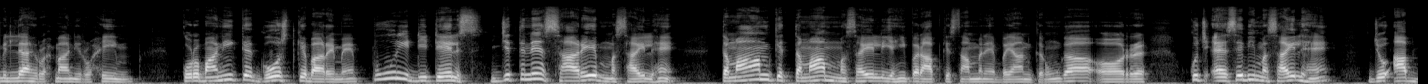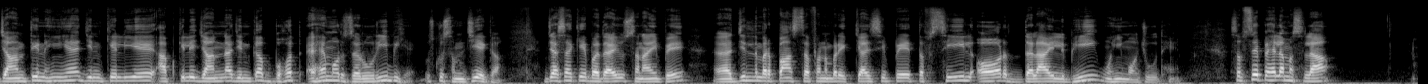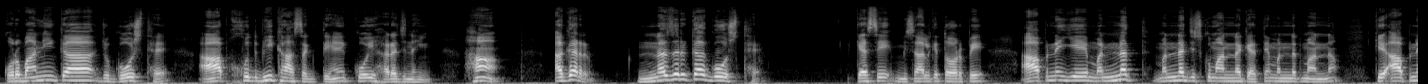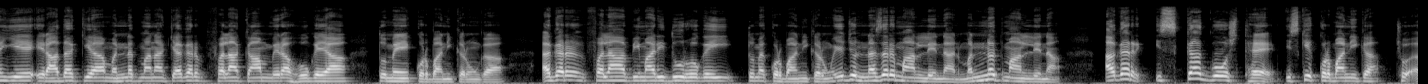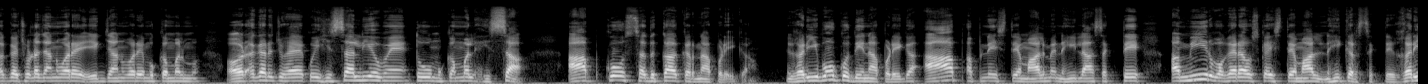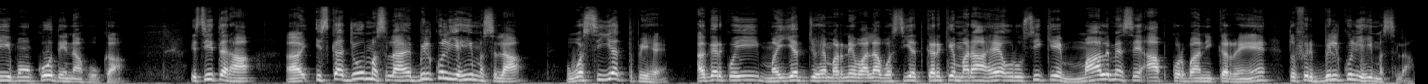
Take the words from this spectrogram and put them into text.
بسم اللہ الرحمن الرحیم۔ قربانی کے گوشت کے بارے میں پوری ڈیٹیلز جتنے سارے مسائل ہیں، تمام کے تمام مسائل یہیں پر آپ کے سامنے بیان کروں گا۔ اور کچھ ایسے بھی مسائل ہیں جو آپ جانتے نہیں ہیں، جن کے لیے آپ کے لیے جاننا، جن کا بہت اہم اور ضروری بھی ہے۔ اس کو سمجھیے گا۔ جیسا کہ بدائی الصنائی پہ جلد نمبر پانچ، صفحہ نمبر اکیاسی پہ تفصیل اور دلائل بھی وہیں موجود ہیں۔ سب سے پہلا مسئلہ قربانی کا جو گوشت ہے، آپ خود بھی کھا سکتے ہیں، کوئی حرج نہیں۔ ہاں اگر نظر کا گوشت ہے، کیسے؟ مثال کے طور پہ، آپ نے یہ منت منت جس کو ماننا کہتے ہیں، منت ماننا، کہ آپ نے یہ ارادہ کیا، منت مانا کہ اگر فلاں کام میرا ہو گیا تو میں قربانی کروں گا۔ اگر فلاں بیماری دور ہو گئی تو میں قربانی کروں گا۔ یہ جو نظر مان لینا، منت مان لینا اگر اس کا گوشت ہے، اس کی قربانی کا اگر چھوٹا جانور ہے، ایک جانور ہے، مکمل اور اگر جو ہے کوئی حصہ لیے ہوئے ہیں، تو وہ مکمل حصہ آپ کو صدقہ کرنا پڑے گا، غریبوں کو دینا پڑے گا۔ آپ اپنے استعمال میں نہیں لا سکتے، امیر وغیرہ اس کا استعمال نہیں کر سکتے، غریبوں کو دینا ہوگا۔ اسی طرح اس کا جو مسئلہ ہے، بالکل یہی مسئلہ وسیعت پہ ہے۔ اگر کوئی میت جو ہے مرنے والا وسیعت کر کے مرا ہے اور اسی کے مال میں سے آپ قربانی کر رہے ہیں، تو پھر بالکل یہی مسئلہ۔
